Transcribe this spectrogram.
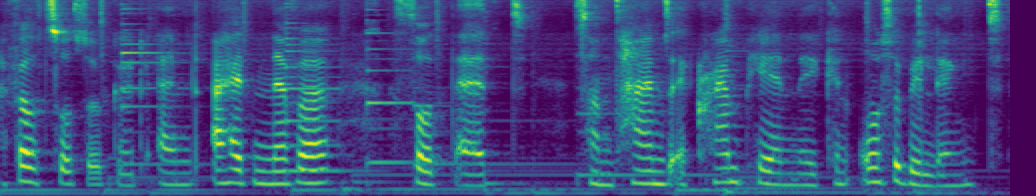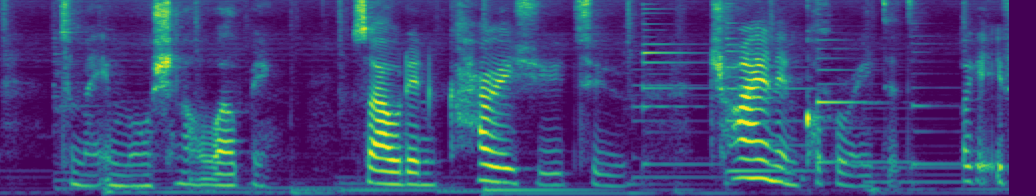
I felt so, so good. And I had never thought that sometimes a cramp here and there can also be linked to my emotional well being. So I would encourage you to try and incorporate it. Okay, if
